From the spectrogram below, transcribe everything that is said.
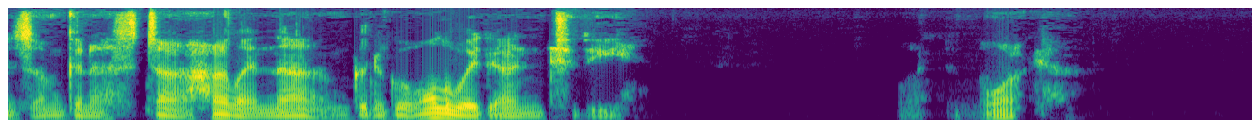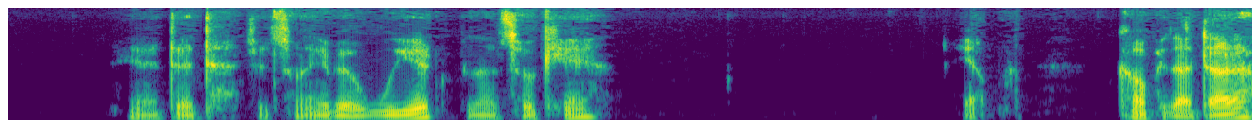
is I'm going to start highlighting that. I'm going to go all the way down to the work. Yeah, it did. Did something a bit weird, but that's okay. Yep. Copy that data.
